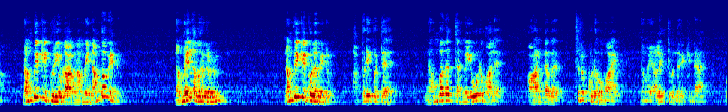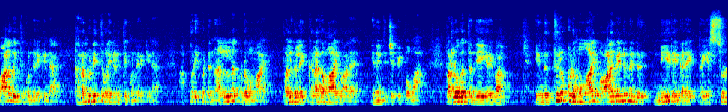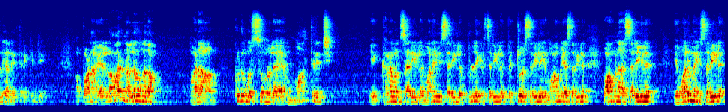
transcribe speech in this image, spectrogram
நம்பிக்கைக்குரியவர்களாக நம்மை நம்ப வேண்டும். நம்மேல் அவர்கள் நம்பிக்கை கொள்ள வேண்டும். அப்படிப்பட்ட நம்பகத்தன்மையோடு வாழ ஆண்டவர் திருக்குடும்பமாய் நம்மை அழைத்து வந்திருக்கின்றார். வாழ வைத்துக் கொண்டிருக்கின்றார். கரம் பிடித்து வழிநடத்திக் கொண்டிருக்கின்றார். அப்படிப்பட்ட நல்ல குடும்பமாய் பல்கலைக்கழகமாய் வாழ இணைந்து செப்பிப்போமா பரலோக தந்தையை இறைவா இன்று திருக்குடும்பமாய் வாழ வேண்டும் என்று நீர் எங்களை பெயர் சொல்லி அழைத்திருக்கின்றேன் அப்பா நாங்கள் எல்லாரும் நல்லவங்க தான். ஆனால் குடும்ப சூழ்நிலை மாத்திருச்சு. என் கணவன் சரியில்லை மனைவி சரியில்லை பிள்ளைகள் சரியில்லை பெற்றோர் சரியில்லை என் மாமியார் சரியில்லை மாமனார் சரியில்லை என் மருமையன் சரியில்லை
